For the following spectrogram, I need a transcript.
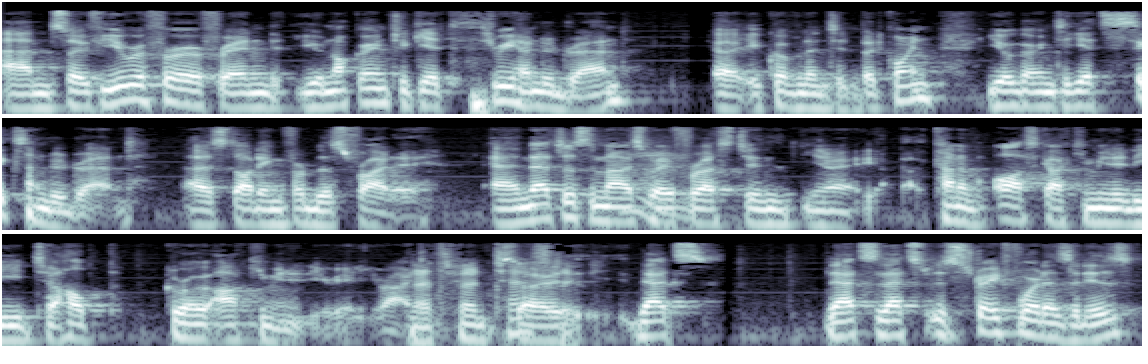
Um, so if you refer a friend, you're not going to get 300 Rand uh, equivalent in Bitcoin. You're going to get 600 Rand uh, starting from this Friday. And that's just a nice way hmm. for us to, you know, kind of ask our community to help grow our community really, right? That's fantastic. So that's, that's, that's as straightforward as it is.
